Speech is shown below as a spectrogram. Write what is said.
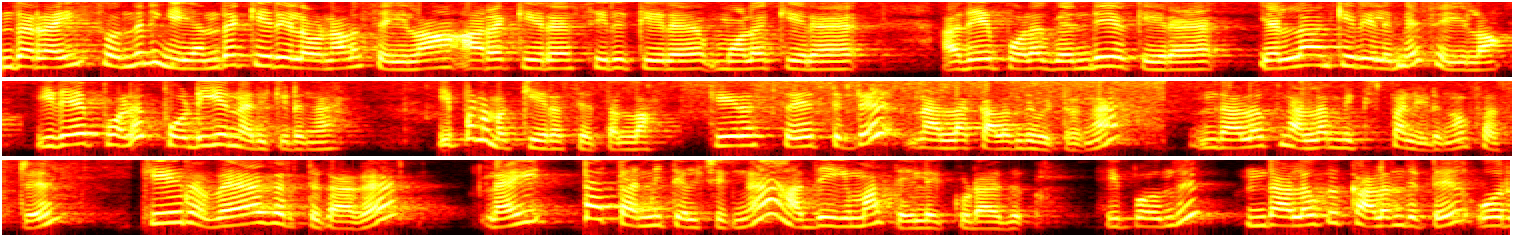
இந்த ரைஸ் வந்து நீங்கள் எந்த கீரையில் வேணாலும் செய்யலாம். அரைக்கீரை சிறுகீரை முளைக்கீரை அதே போல் வெந்தயக்கீரை எல்லா கீரையிலுமே செய்யலாம். இதே போல் பொடியை நறுக்கிடுங்க. இப்போ நம்ம கீரை சேர்த்துடலாம். கீரை சேர்த்துட்டு நல்லா கலந்து விட்டுருங்க. இந்த அளவுக்கு நல்லா மிக்ஸ் பண்ணிவிடுங்க ஃபஸ்ட்டு கீரை வேகிறதுக்காக லைட்டாக தண்ணி தெளிச்சுக்கங்க. அதிகமாக தெளிக்கக்கூடாது இப்போ வந்து இந்த அளவுக்கு கலந்துட்டு ஒரு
